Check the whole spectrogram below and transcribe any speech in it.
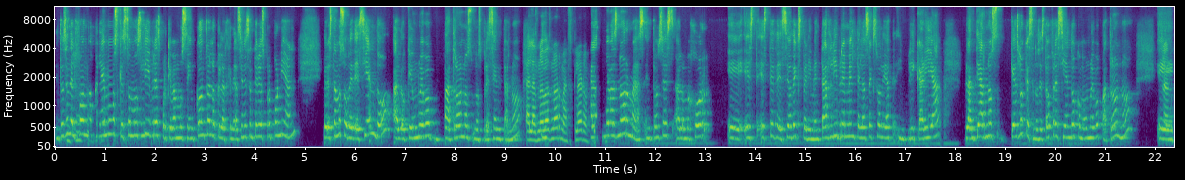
Entonces, en el fondo, creemos que somos libres porque vamos en contra de lo que las generaciones anteriores proponían, pero estamos obedeciendo a lo que un nuevo patrón nos, nos presenta, ¿no? A las nuevas normas, claro. A las nuevas normas. Entonces, a lo mejor eh, este, este, deseo de experimentar libremente la sexualidad implicaría plantearnos qué es lo que se nos está ofreciendo como un nuevo patrón, ¿no? Eh,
